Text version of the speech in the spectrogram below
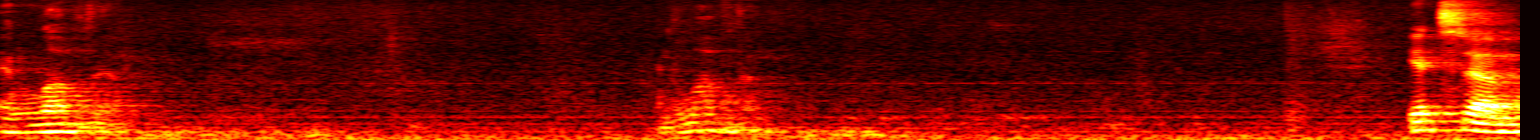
And love them. And love them. It's um,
